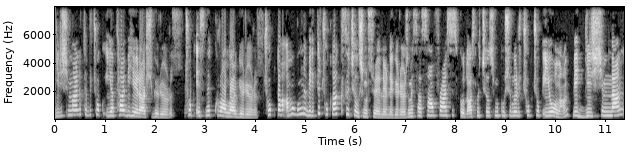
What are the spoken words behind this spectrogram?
Girişimlerde tabii çok yatay bir hiyerarşi görüyoruz. Çok esnek kurallar görüyoruz. Çok daha ama bununla birlikte çok daha kısa çalışma süreleri de görüyoruz. Mesela San Francisco'da aslında çalışma koşulları çok çok iyi olan ve girişimden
